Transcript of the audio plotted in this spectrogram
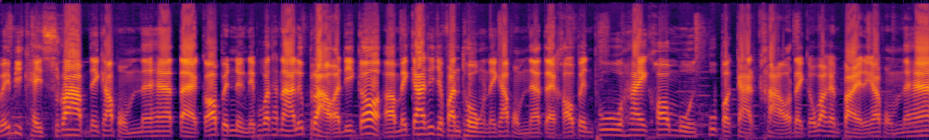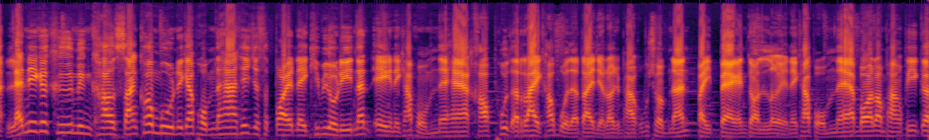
ไม่มีใครทราบนะครับผมนะฮะแต่ก็เป็นหนึ่งในผู้พัฒนาหรือเปล่าอันนี้ก็ไม่กล้าที่จะฟันธงนะครับผมนะแต่เขาเป็นผู้ให้ข้อมูลผู้ประกาศข่าวอะไรก็ว่ากันไปนะครับผมนะฮะและนี่ก็คือหนึ่งข่าวสารข้อมูลนะครับผมนะฮะที่จะสปอยในคลิปวิดีโอนี้นั่นเองนะครับผมนะฮะเขาพูดอะไรเขาบ่นอะไรเดี๋ยวเราจะพาคุณผู้ชมนั้นไปแปลกันก่อนเลยนะครับผมนะฮะบอลลำพังพี่ก็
